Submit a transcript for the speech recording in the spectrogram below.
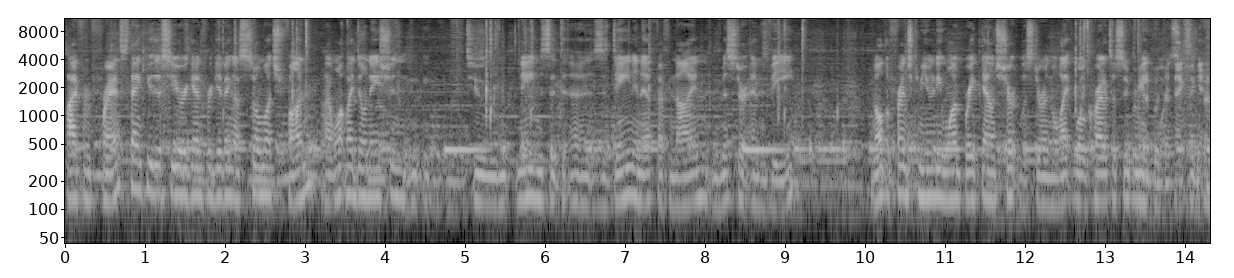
Hi from France. Thank you this year again for giving us so much fun. I want my donation to name Zid- uh, Zidane in FF9, Mr. MV. And all the French community want breakdown shirtless during the Light World credits of Super Meat Boy. Thanks again.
